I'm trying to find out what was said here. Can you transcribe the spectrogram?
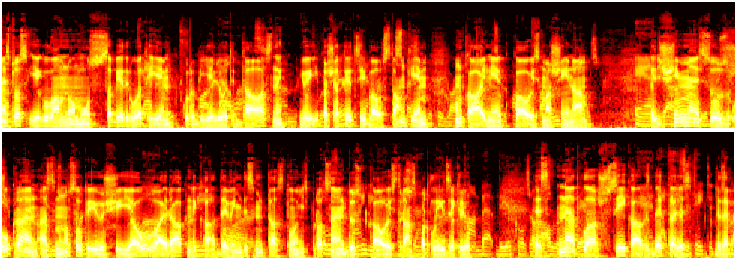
Mēs tos ieguvām no mūsu sabiedrotajiem, kura bija ļoti dāsni, jo īpaši attiecībā uz tankiem un kājnieku kaujas mašīnām. Līdz šim mēs uz Ukrainu esam nosūtījuši jau vairāk nekā 98% kaujas transporta līdzekļu. Es neatklāšu sīkākas detaļas, bet ar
